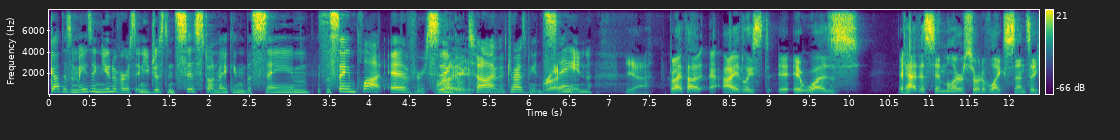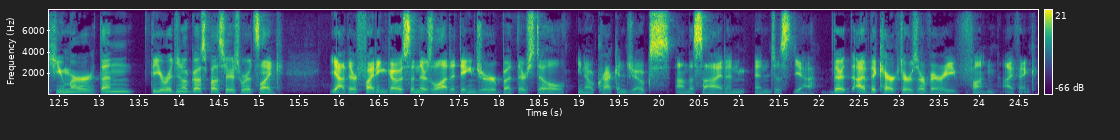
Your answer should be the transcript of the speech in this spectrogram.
got this amazing universe, and you just insist on making the same. It's the same plot every single Right. time. It drives me insane. Yeah, but I thought I at least it, it was it had a similar sort of like sense of humor than the original Ghostbusters, where it's hmm. like, yeah, they're fighting ghosts and there's a lot of danger, but they're still you know cracking jokes on the side and and just yeah, they're, I, the characters are very fun. I think.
